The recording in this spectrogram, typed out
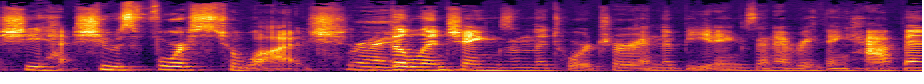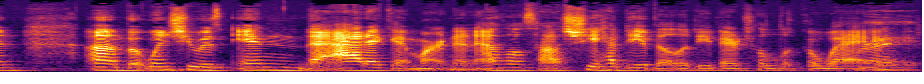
she she was forced to watch right. the lynchings and the torture and the beatings and everything happen. Um, but when she was in the attic at Martin and Ethel's house, she had the ability there to look away. Right.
